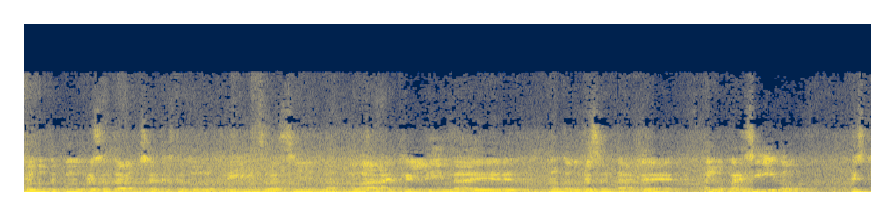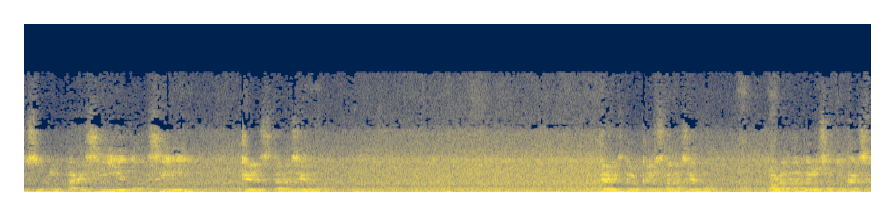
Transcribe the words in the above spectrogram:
Pues no te puedo presentar a un ser que esté todo lindo, así, ¿no? Ay, qué linda eres. No tengo que presentarte algo parecido. Parecido, así. ¿Qué les están haciendo? ¿Ya viste lo que le están haciendo? Ahora mándalos a tu casa.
